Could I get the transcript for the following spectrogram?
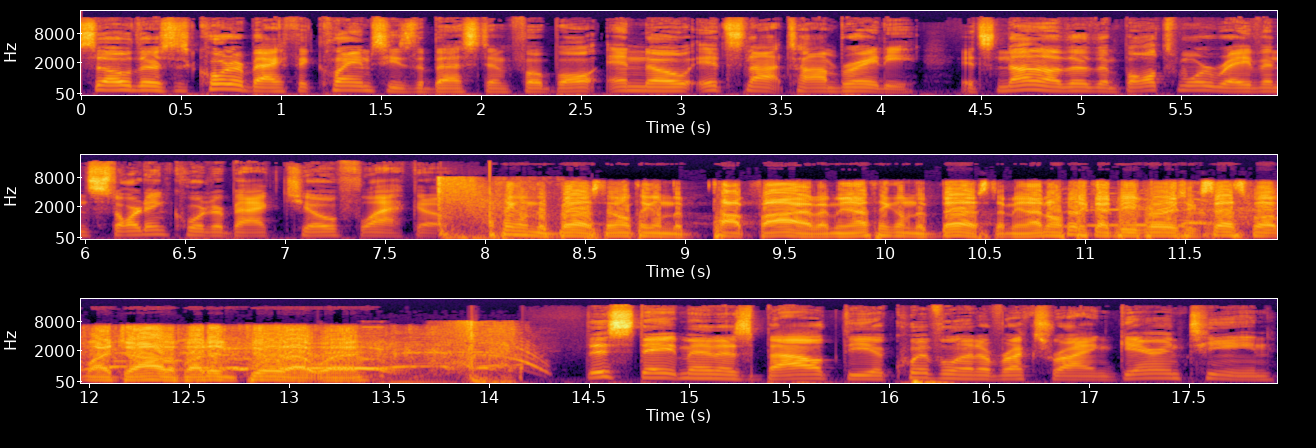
So there's this quarterback that claims he's the best in football, and no, it's not Tom Brady. It's none other than Baltimore Ravens starting quarterback Joe Flacco. I think I'm the best. I don't think I'm the top five. I mean, I think I'm the best. I mean, I don't think I'd be very successful at my job if I didn't feel that way. This statement is about the equivalent of Rex Ryan guaranteeing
